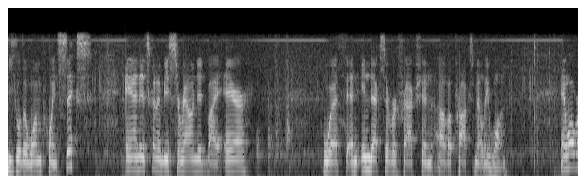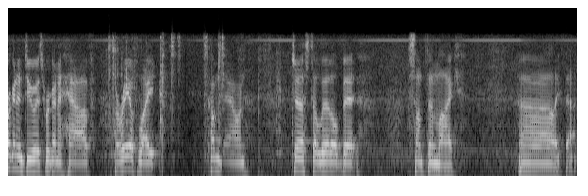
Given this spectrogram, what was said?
equal to 1.6 and it's going to be surrounded by air with an index of refraction of approximately 1. And what we're going to do is we're going to have a ray of light come down just a little bit something like uh, like that.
